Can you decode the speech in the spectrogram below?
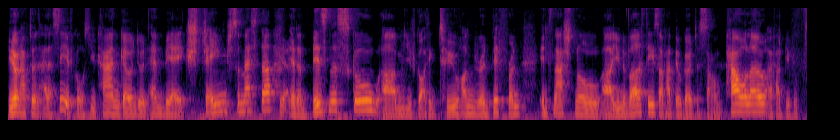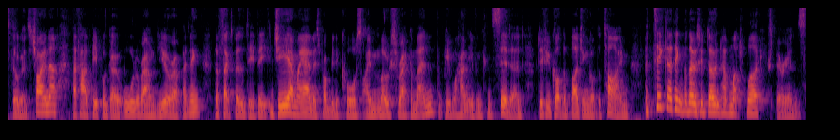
you don't have to do an LSE, of course. You can go and do an MBA exchange semester Yeah. in a business school. Um, you've got, I think, 200 different international uh, universities. I've had people go to Sao Paulo. I've had people still go to China. I've had people go all around Europe. I think the flexibility, the GMIM is probably the course I most recommend that people hadn't even considered. But if you've got the budget and got the time, particularly I think for those who don't have much work experience,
